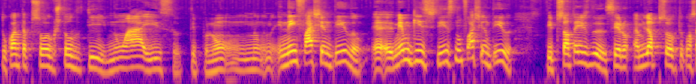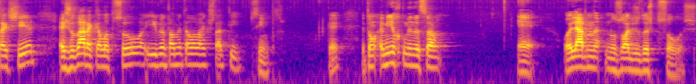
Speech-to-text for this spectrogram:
do quanto a pessoa gostou de ti. Não há isso. Tipo, não, não, nem faz sentido. É, mesmo que existisse, não faz sentido. Tipo, só tens de ser a melhor pessoa que tu consegues ser, ajudar aquela pessoa e eventualmente ela vai gostar de ti. Simples. Okay? Então, a minha recomendação é olhar na, nos olhos das pessoas.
